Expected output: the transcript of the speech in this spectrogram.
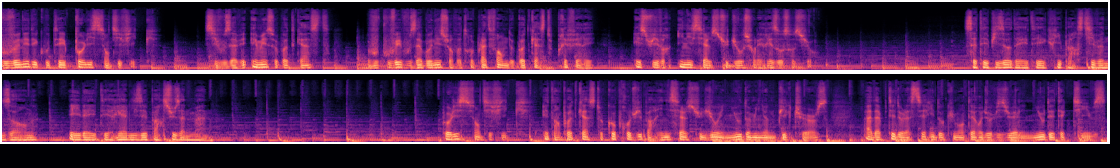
Vous venez d'écouter Police Scientifique. Si vous avez aimé ce podcast, vous pouvez vous abonner sur votre plateforme de podcast préférée et suivre Initial Studio sur les réseaux sociaux. Cet épisode a été écrit par Steven Zorn et il a été réalisé par Suzanne Mann. Police Scientifique est un podcast coproduit par Initial Studio et New Dominion Pictures, adapté de la série documentaire audiovisuelle New Detectives,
